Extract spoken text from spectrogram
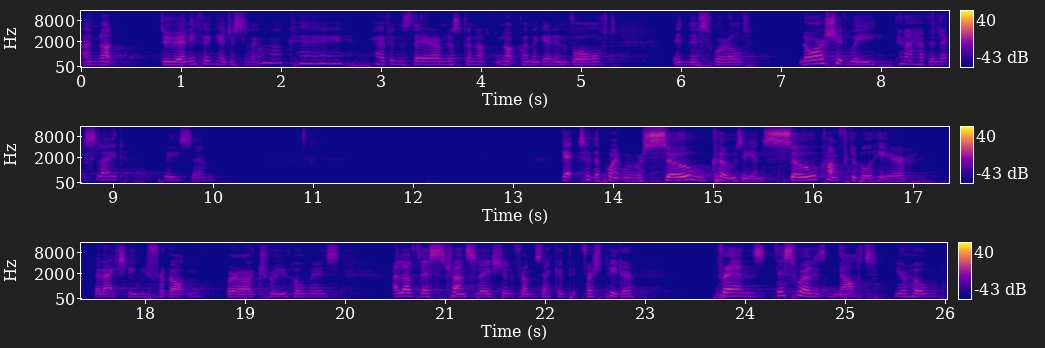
and not do anything here, just like, oh, okay, heaven's there, I'm just gonna, not going to get involved in this world. Nor should we, can I have the next slide, please? Um, get to the point where we're so cozy and so comfortable here that actually we've forgotten where our true home is. I love this translation from Second First Peter. Friends, this world is not your home,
